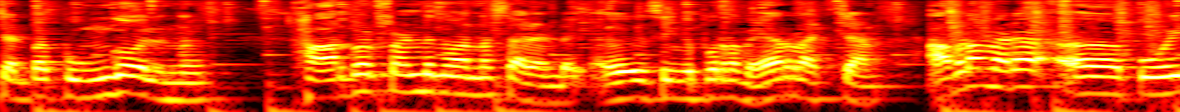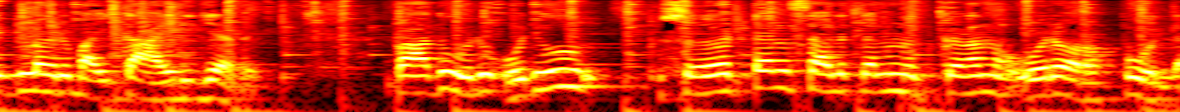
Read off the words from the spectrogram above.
ചിലപ്പോൾ പുങ്കോയിൽ നിന്ന് ഹാർബർ ഫ്രണ്ട് എന്ന് പറഞ്ഞ സ്ഥലമുണ്ട്. സിംഗപ്പൂരിന്റെ വേറൊരു അറ്റാണ് അവിടെ വരെ പോയിട്ടുള്ള ഒരു ബൈക്ക് ആയിരിക്കും അത്. അപ്പോൾ അത് ഒരു ഒരു സേർട്ടൺ സ്ഥലത്ത് തന്നെ നിൽക്കണം ഒരു ഉറപ്പുമില്ല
